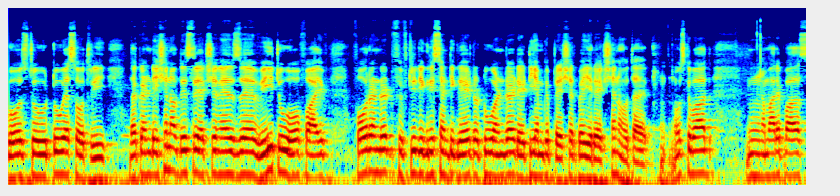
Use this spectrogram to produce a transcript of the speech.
goes to 2SO3 the condition of this reaction is V2O5 450 degree centigrade और 200 एटीएम के प्रेशर पे ये रिएक्शन होता है। उसके बाद हमारे पास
